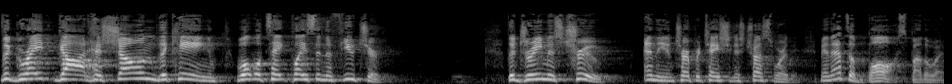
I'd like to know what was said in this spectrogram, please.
The great God has shown the king what will take place in the future. The dream is true and the interpretation is trustworthy. Man, that's a boss, by the way.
